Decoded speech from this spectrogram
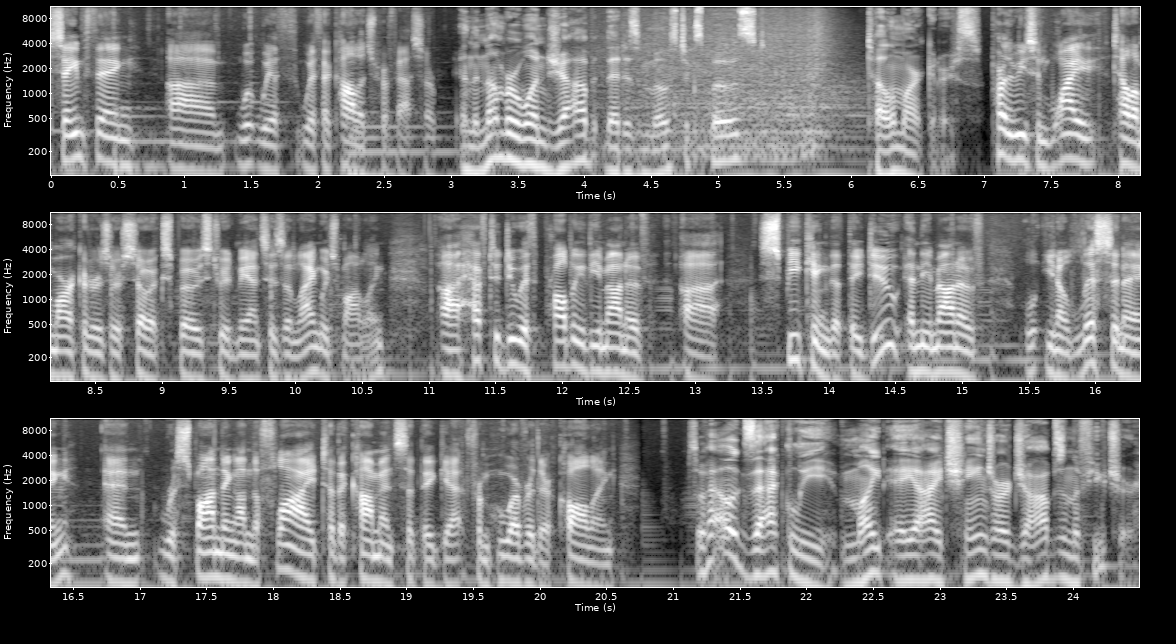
same thing um, with, with a college professor. And the number one job that is most exposed? Telemarketers. Part of the reason why telemarketers are so exposed to advances in language modeling uh, have to do with probably the amount of uh, speaking that they do and the amount of you know listening and responding on the fly to the comments that they get from whoever they're calling. So, how exactly might AI change our jobs in the future?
